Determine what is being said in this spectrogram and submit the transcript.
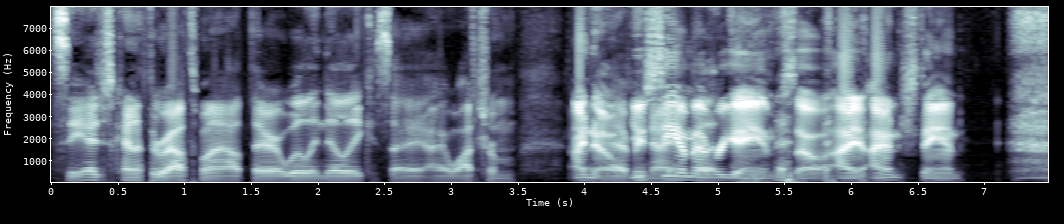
See, I just kind of threw out my out there willy nilly because I, I watch them. I know uh, every you night, see them but- every game, so I I understand.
